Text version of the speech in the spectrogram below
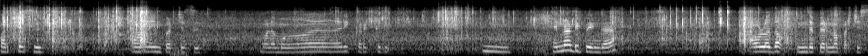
பர்ச்சேஸு ஆன்லைன் பர்ச்சேஸு மலை மாதிரி கிடைக்குது. என்ன டிப்பு எங்கே அவ்வளோதான் இந்த பெருனா பர்ச்சேஸ்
